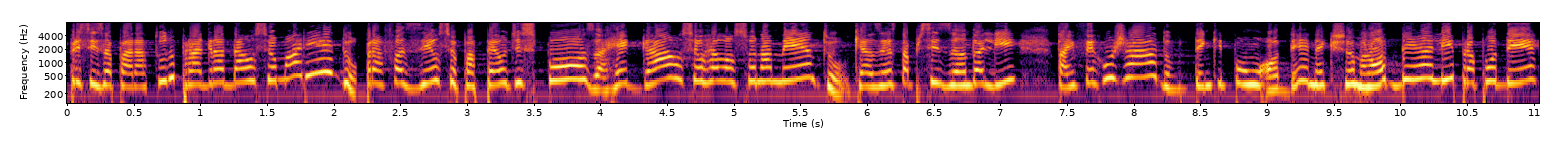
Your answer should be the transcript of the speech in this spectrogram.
precisa parar tudo para agradar o seu marido, para fazer o seu papel de esposa, regar o seu relacionamento, que às vezes está precisando ali, está enferrujado, tem que pôr um OD, né, que chama, um OD ali para poder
